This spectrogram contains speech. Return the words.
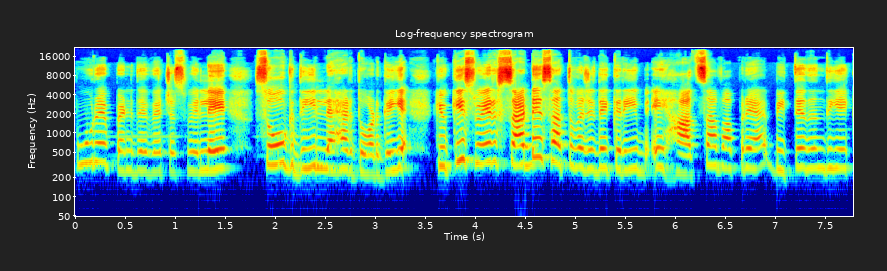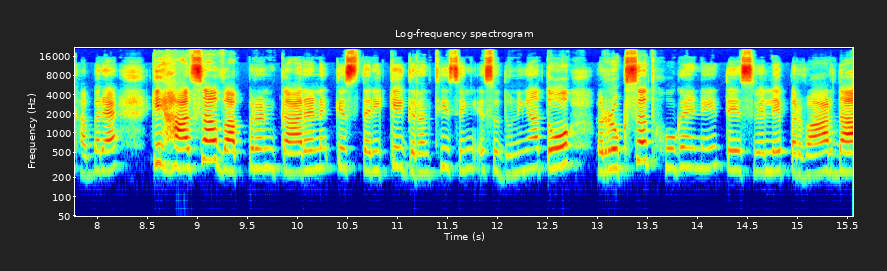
ਪੂਰੇ ਪਿੰਡ ਦੇ ਵਿੱਚ ਇਸ ਵੇਲੇ ਸੋਗ ਦੀ ਲਹਿਰ ਦੌੜ ਗਈ ਹੈ, ਕਿਉਂਕਿ ਸਵੇਰ 7:30 ਵਜੇ ਦੇ ਕਰੀਬ ਇਹ ਹਾਦਸਾ ਵਾਪਰਿਆ ਬੀਤੇ ਦਿਨ ਦੀ ਇਹ ਖਬਰ ਹੈ ਕਿ ਹਾਦਸਾ ਵਾਪਰਨ ਕਾਰਨ ਕਿਸ ਤਰੀਕੇ ਗ੍ਰੰਥੀ ਸਿੰਘ ਇਸ ਦੁਨੀਆ ਤੋਂ ਰੁਖਸਤ ਹੋ ਗਏ ਨੇ ਤੇ ਇਸ ਵੇਲੇ ਪਰਿਵਾਰ ਦਾ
